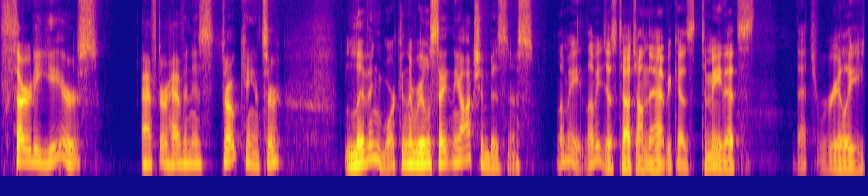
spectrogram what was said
30 years after having his throat cancer living, working the real estate and the auction business. Let me let me just touch on that because to me that's that's really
